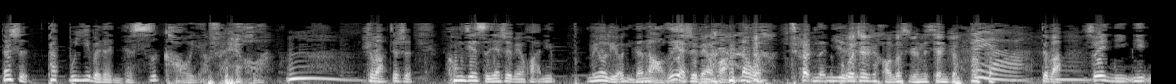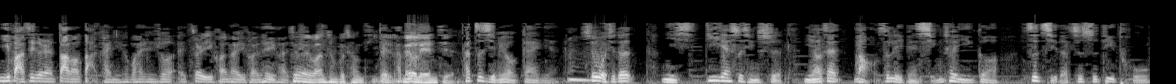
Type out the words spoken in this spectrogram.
但是它不意味着你的思考也要碎片化，嗯，是吧？就是空间时间碎片化，你没有理由你的脑子也碎片化，那我 那你不过这是好多人的现状，对呀，对吧？所以你你你把这个人大脑打开，你会发现说，哎，这一块那一块那一块，对，完全不成体，对，他没有连接，他自己没有概念，嗯，所以我觉得你第一件事情是你要在脑子里边形成一个自己的知识地图，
